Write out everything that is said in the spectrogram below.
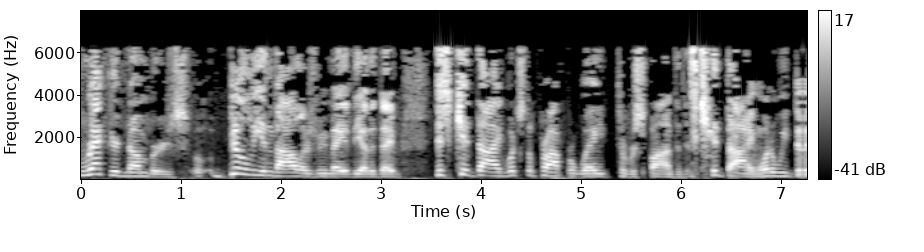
record numbers, billion dollars we made the other day. This kid died. What's the proper way to respond to this kid dying? What do we do?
